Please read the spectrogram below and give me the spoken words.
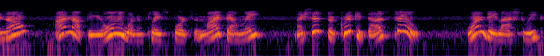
You know, I'm not the only one who plays sports in my family. My sister Cricket does too. One day last week,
